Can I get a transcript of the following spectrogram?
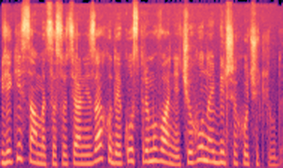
Які саме це соціальні заходи, якого спрямування, чого найбільше хочуть люди?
